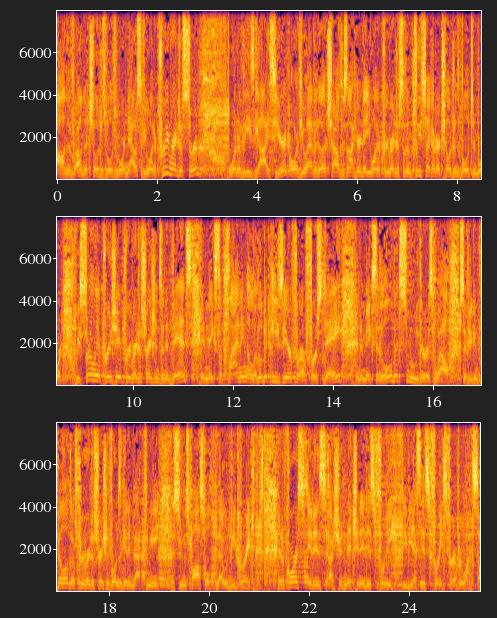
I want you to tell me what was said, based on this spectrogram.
on the on the children's bulletin board now. So if you want to pre-register one of these guys here, or if you have another child who's not here today, you want to pre-register them, please check out our children's bulletin board. We certainly appreciate pre-registrations in advance. It makes the planning a little bit easier for our first day and it makes it a little bit smoother as well. So if you can fill out those pre-registration forms and get them back to me as soon as possible, that would be great. And of course, it is, I should mention, it is free. VBS is free for everyone. So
